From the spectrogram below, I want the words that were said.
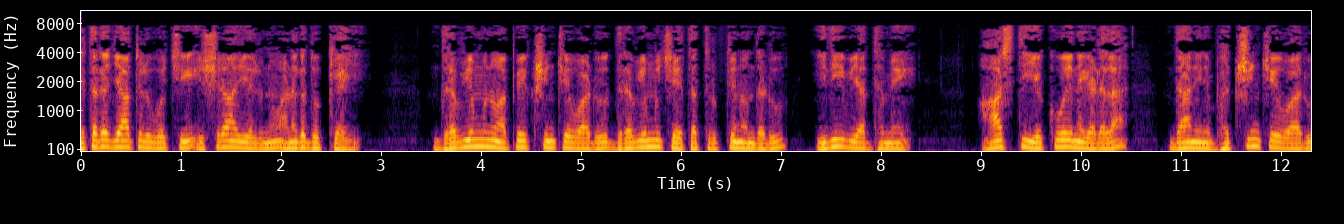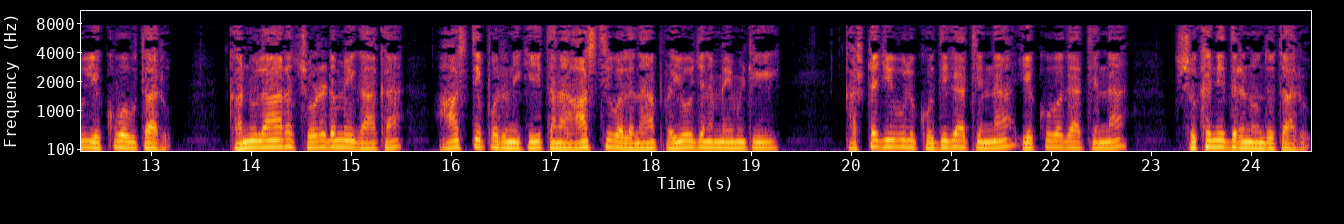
ఇతర జాతులు వచ్చి ఇస్రాయేలును అణగదొక్కాయి. ద్రవ్యమును అపేక్షించేవాడు ద్రవ్యము చేత తృప్తి నొందడు. ఇది వ్యర్థమే. ఆస్తి ఎక్కువైన ఎడల దానిని భక్షించేవారు ఎక్కువవుతారు. కన్నులార చూడడమే గాక ఆస్తిపరునికి తన ఆస్తి వలన ప్రయోజనమేమిటి? కష్టజీవులు కొద్దిగా తిన్నా ఎక్కువగా తిన్నా సుఖనిద్ర నొందుతారు.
